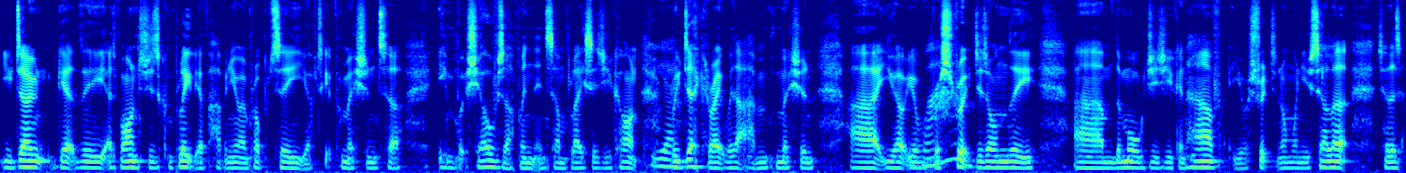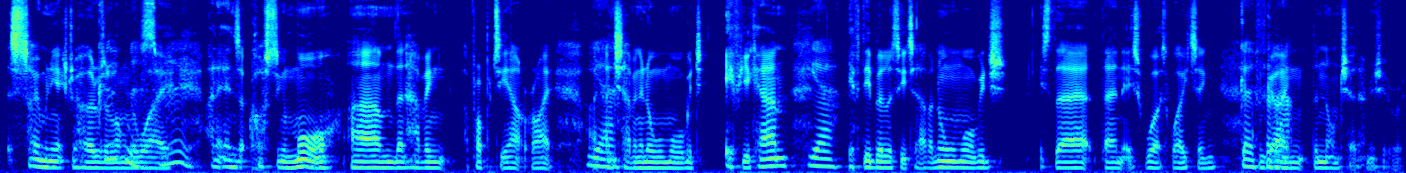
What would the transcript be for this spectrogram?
you don't get the advantages completely of having your own property. You have to get permission to even put shelves up in, in some places. You can't Yeah. redecorate without having permission. Uh, you, you're Wow. restricted on the um, the mortgages you can have. You're restricted on when you sell it. So there's so many extra hurdles along the way, and it ends up costing more um, than having a property outright uh, Yeah. and just having a normal mortgage if you can. Yeah. If the ability to have a normal mortgage there, then it's worth waiting Go and for that. going the non-shared ownership route.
